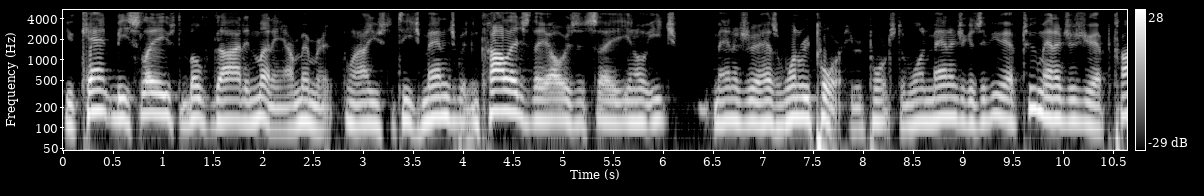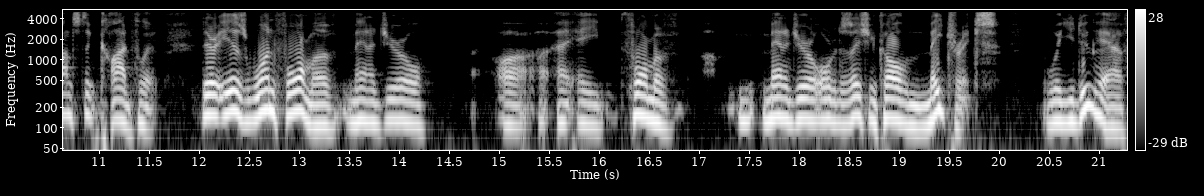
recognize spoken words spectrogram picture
You can't be slaves to both God and money. I remember it when I used to teach management in college. They always would say, you know, each manager has one report. He reports to one manager because if you have two managers, you have constant conflict. There is one form of managerial, uh, a, a form of managerial organization called matrix, where you do have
